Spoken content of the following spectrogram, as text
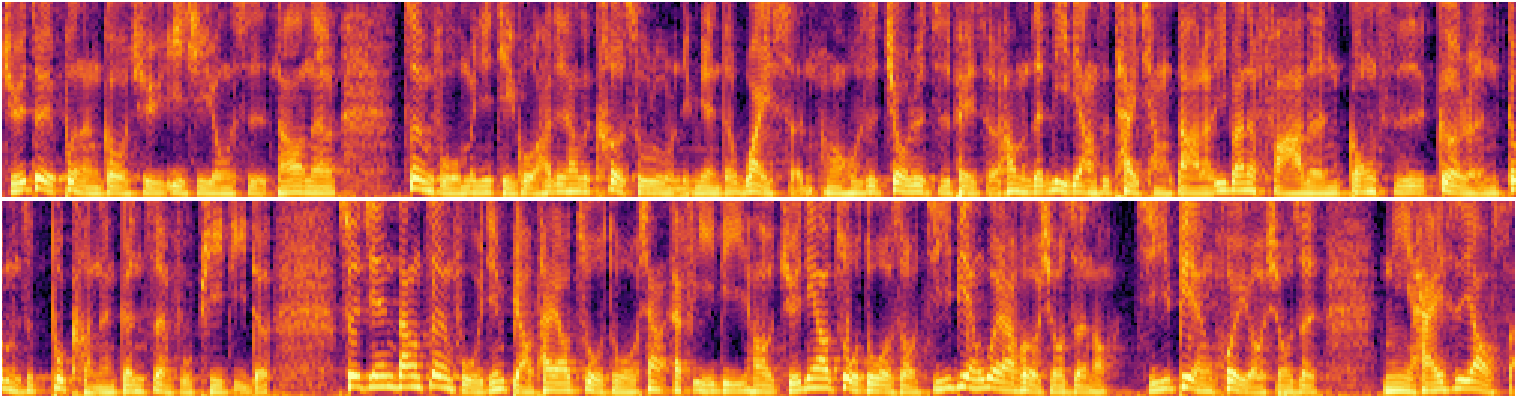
绝对不能够去意气用事。然后呢，政府我们已经提过，它就像是克苏鲁里面的外神啊，或是旧日支配者，他们的力量是太强大了。一般的法人、公司、个人根本是不可能跟政府匹敌的。所以今天当政府已经表态要做多，像 FED 哈决定要做多的时候，即便未来会有修正哦，即便会有修正，你还是要闪。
